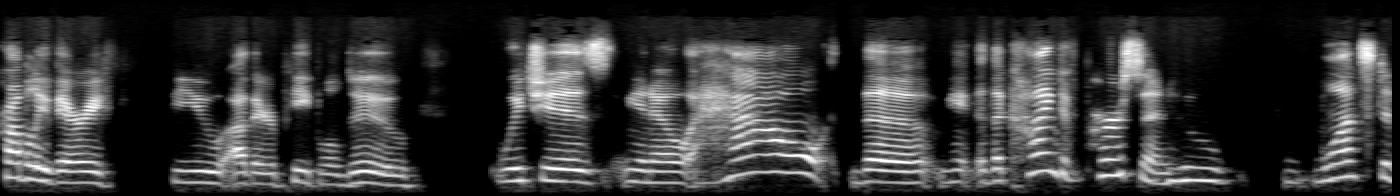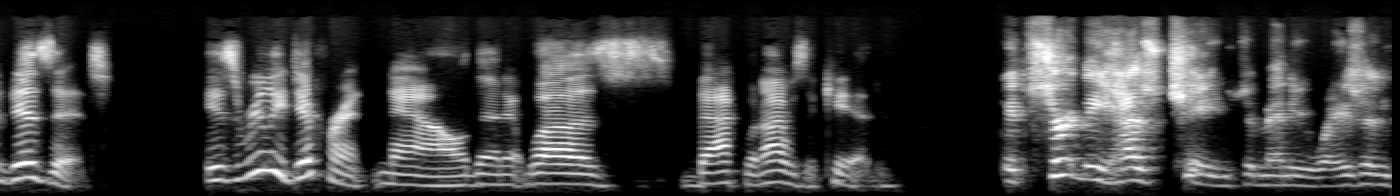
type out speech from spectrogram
probably very few other people do, which is you know how the the kind of person who wants to visit is really different now than it was back when I was a kid. It certainly has changed in many ways, and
